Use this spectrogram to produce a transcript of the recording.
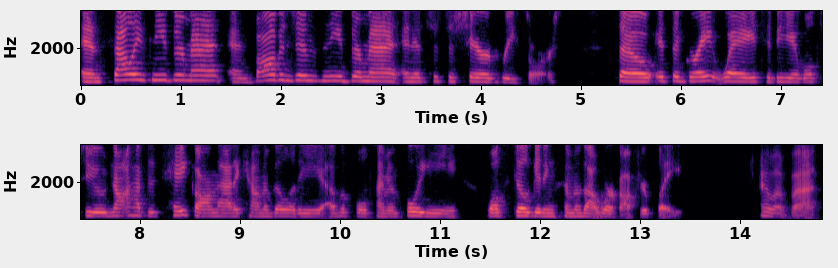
And Sally's needs are met, and Bob and Jim's needs are met, and it's just a shared resource. So it's a great way to be able to not have to take on that accountability of a full time employee while still getting some of that work off your plate. I love that.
